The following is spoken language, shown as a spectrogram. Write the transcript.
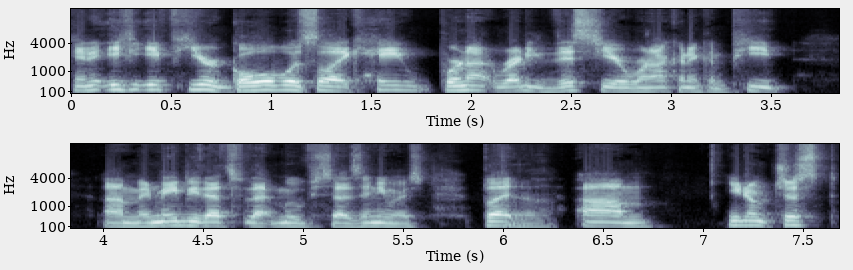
and if if your goal was like, hey, we're not ready this year, we're not going to compete, um, and maybe that's what that move says, anyways. But Yeah. um, you know, just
